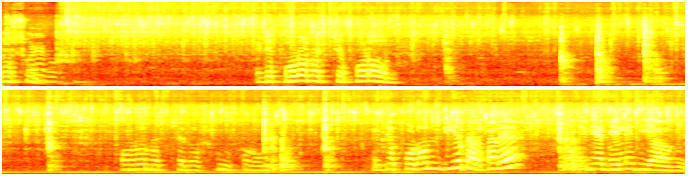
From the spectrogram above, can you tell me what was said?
রসুন। এটা ফোড়ন হচ্ছে, ফোড়ন। ফোড়ন হচ্ছে রসুন, ফোড়ন। এটা ফোড়ন দিয়ে তারপরে দিয়ে ঢেলে দেওয়া হবে।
